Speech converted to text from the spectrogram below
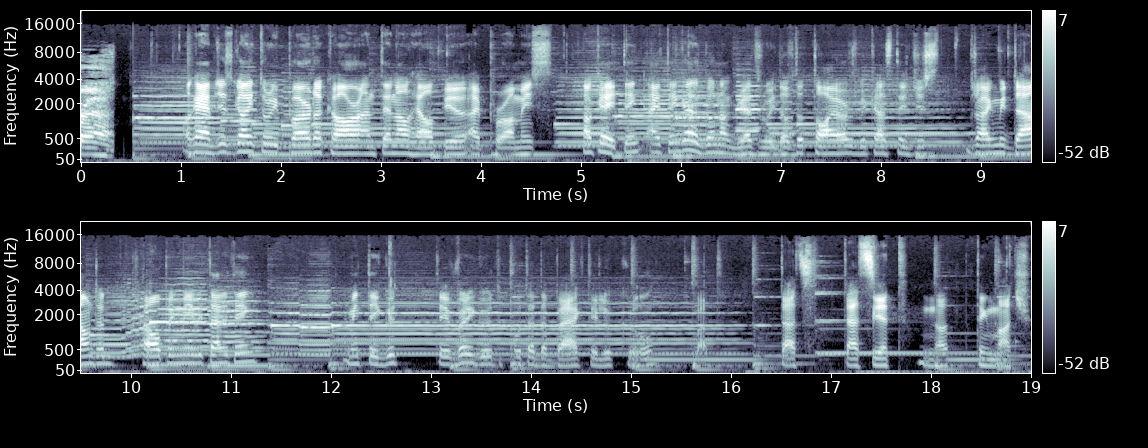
Okay, I'm just going to repair the car and then I'll help you, I promise. Okay, think I think I'm gonna get rid of the tires because they just drag me down and helping me with anything. I mean, they good, they're very good to put at the back. They look cool, but that's that's it. Nothing much.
